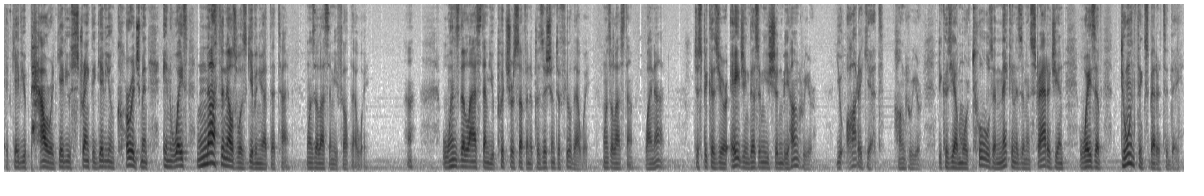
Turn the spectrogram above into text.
It gave you power. It gave you strength. It gave you encouragement in ways nothing else was given you at that time. When's the last time you felt that way? Huh? When's the last time you put yourself in a position to feel that way? When's the last time? Why not? Just because you're aging doesn't mean you shouldn't be hungrier. You ought to get hungrier because you have more tools and mechanism and strategy and ways of doing things better today.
